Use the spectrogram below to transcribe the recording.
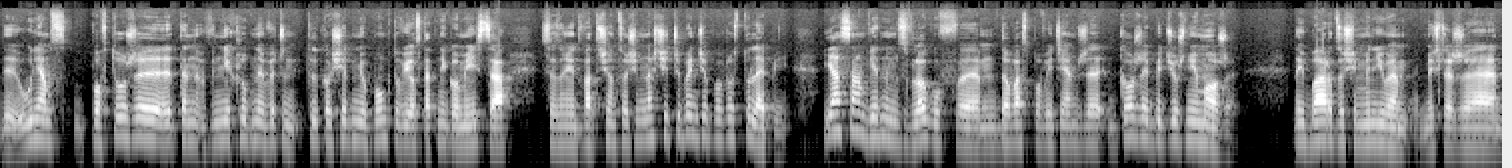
Williams powtórzy ten niechlubny wyczyn tylko 7 punktów i ostatniego miejsca w sezonie 2018, czy będzie po prostu lepiej? Ja sam w jednym z vlogów do Was powiedziałem, że gorzej być już nie może. No i bardzo się myliłem. Myślę, że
